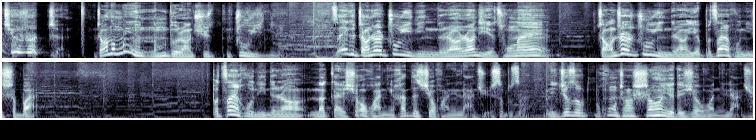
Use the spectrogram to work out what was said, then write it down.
就是说，真真的没有那么多人去注意你。再一个，真正注意你的人，人家从来。真正注意你的人也不在乎你失败，不在乎你的人，那该笑话你还得笑话你两句，是不是？你就是混成神也得笑话你两句。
